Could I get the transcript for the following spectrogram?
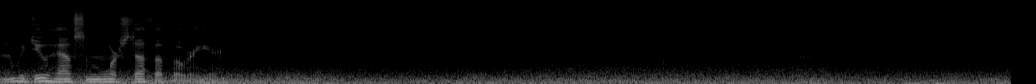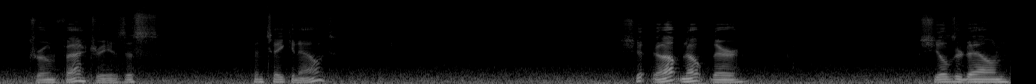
And we do have some more stuff up over here. drone factory. Has this been taken out? Shit. Oh, nope. There. Shields are down.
